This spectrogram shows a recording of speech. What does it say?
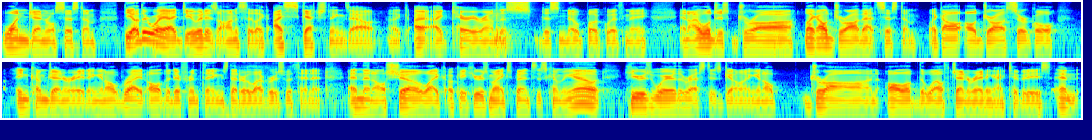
one general system. The other way I do it is honestly like I sketch things out. Like I, I carry around this this notebook with me, and I will just draw like I'll draw that system. Like I'll I'll draw a circle income generating and I'll write all the different things that are levers within it. And then I'll show like, okay, here's my expenses coming out, here's where the rest is going. And I'll draw on all of the wealth generating activities. And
